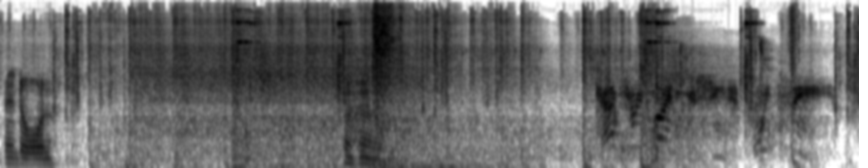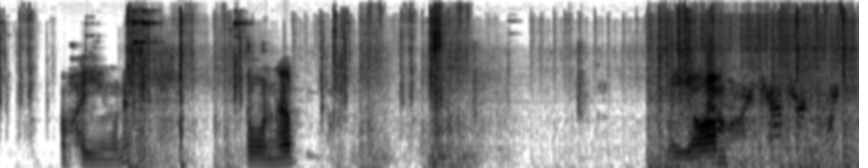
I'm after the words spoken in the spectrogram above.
ไม่โดนเอาใครยิงวะเนี่ย โดนครับ ไม่ยอม Ally captured point C.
